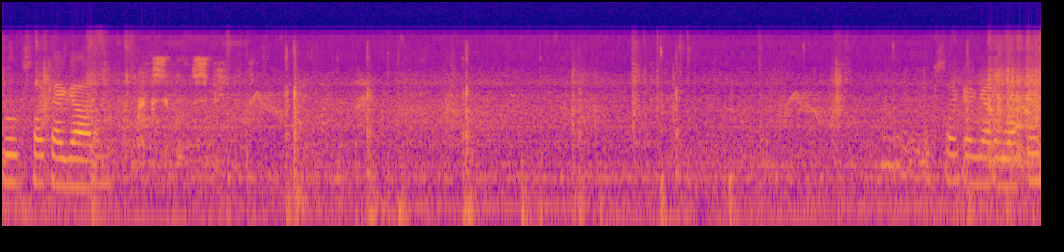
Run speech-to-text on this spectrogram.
It looks like I got him. Looks like I got a weapon.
